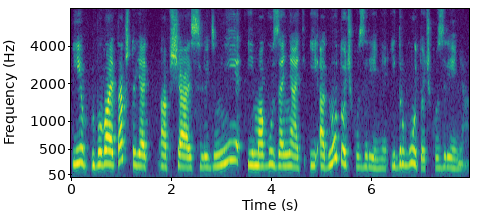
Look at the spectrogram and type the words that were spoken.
И бывает так, что я общаюсь с людьми и могу занять и одну точку зрения, и другую точку зрения.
